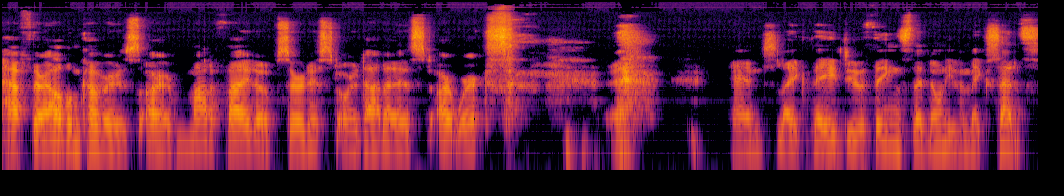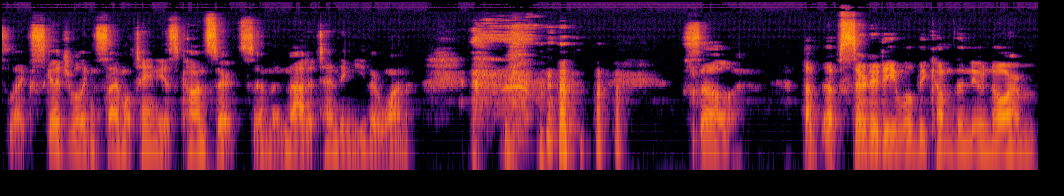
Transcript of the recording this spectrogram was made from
half their album covers are modified absurdist or Dadaist artworks. and like they do things that don't even make sense, like scheduling simultaneous concerts and then not attending either one. So ab- absurdity will become the new norm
